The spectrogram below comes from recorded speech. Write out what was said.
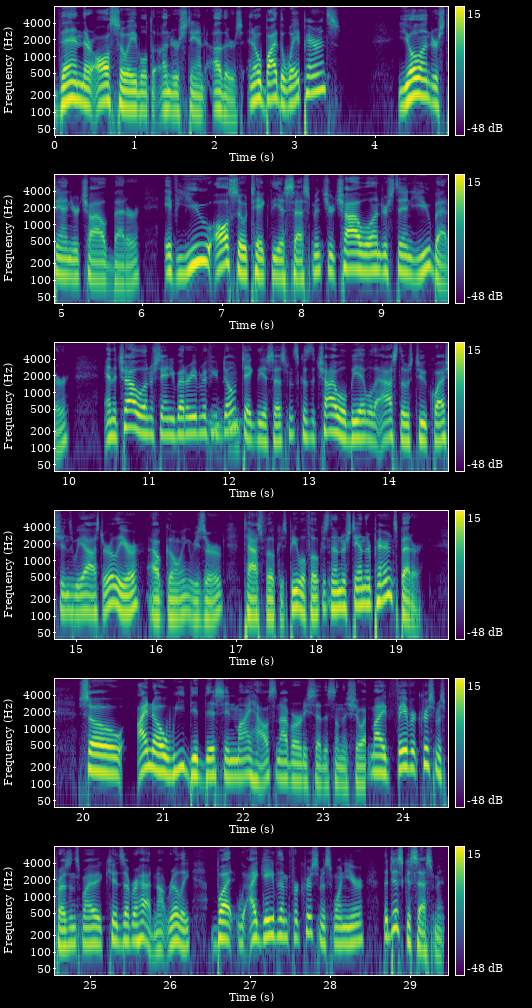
then they're also able to understand others. And oh, by the way, parents, you'll understand your child better. If you also take the assessments, your child will understand you better. And the child will understand you better even if you don't mm-hmm. take the assessments because the child will be able to ask those two questions we asked earlier outgoing, reserved, task focused, people focused, and understand their parents better. So I know we did this in my house, and I've already said this on the show. My favorite Christmas presents my kids ever had, not really, but I gave them for Christmas one year the disc assessment.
